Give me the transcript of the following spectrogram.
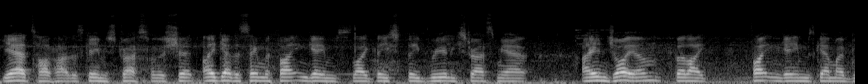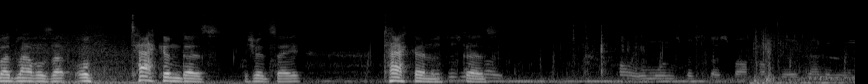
Yeah, Top Hat, this game is stressful as shit. I get the same with fighting games. Like, they, they really stress me out. I enjoy them, but like, fighting games get my blood levels up. Or Tekken does, I should say. Doesn't does. like one supposed to like spark off your adrenaline,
